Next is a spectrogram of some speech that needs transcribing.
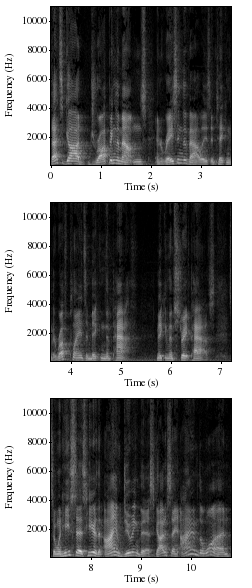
That's God dropping the mountains and raising the valleys and taking the rough plains and making them path, making them straight paths. So when he says here that I am doing this, God is saying, I am the one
